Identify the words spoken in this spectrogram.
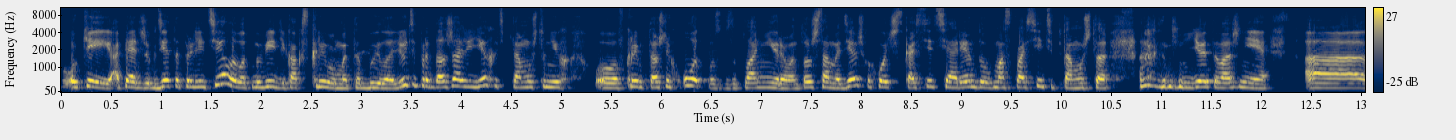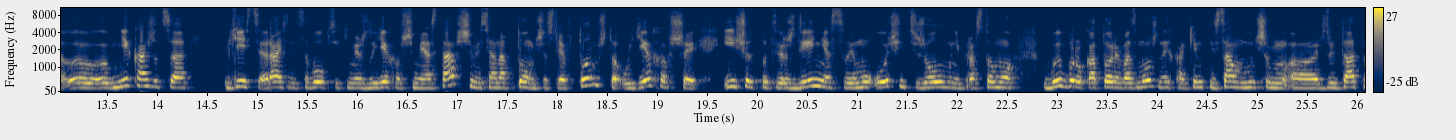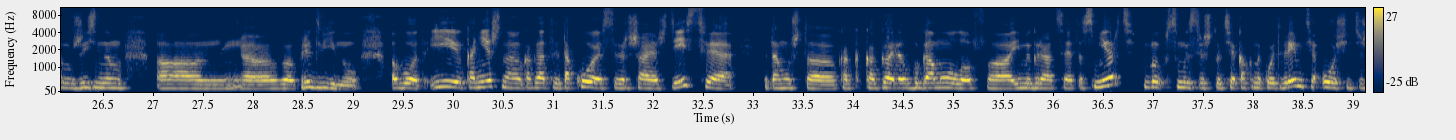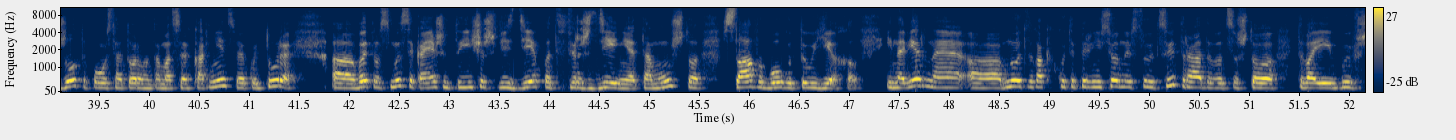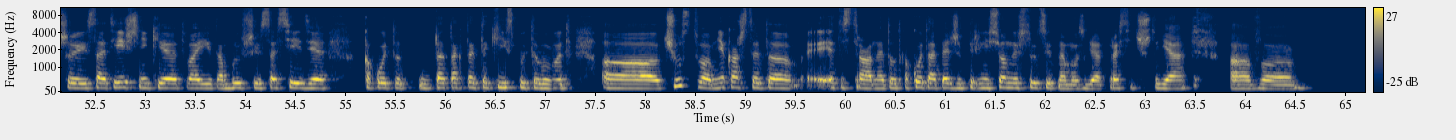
окей, опять же, где-то прилетело, вот мы видели, как с Крымом это было, люди продолжали ехать, потому что у них в Крым, потому что у них отпуск запланирован. То же самое, девочка хочет скосить себе аренду в Москва-Сити, потому что нее это важнее. А, э, мне кажется, есть разница в оптике между ехавшими и оставшимися, она в том числе в том, что уехавшие ищут подтверждение своему очень тяжелому, непростому выбору, который, возможно, их каким-то не самым лучшим э, результатом жизненным э, э, придвинул. Вот. И, конечно, когда ты такое совершаешь действие, потому что, как, как говорил Богомолов, иммиграция – это смерть, ну, в смысле, что тебе как на какое-то время тебе очень тяжело, ты полностью оторван там, от своих корней, своей культуры. В этом смысле, конечно, ты ищешь везде подтверждение подтверждение тому, что, слава богу, ты уехал. И, наверное, а, ну, это как какой-то перенесенный суицид радоваться, что твои бывшие соотечественники, твои там бывшие соседи какой-то так, так, так, такие испытывают э, чувства. Мне кажется, это, это странно. Это вот какой-то, опять же, перенесенный суицид, на мой взгляд. Простите, что я э, в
